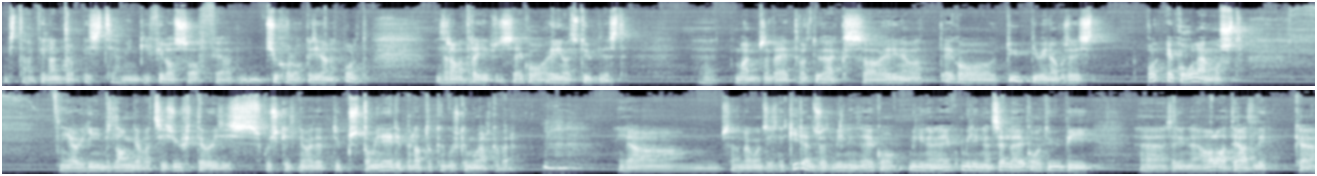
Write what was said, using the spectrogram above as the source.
mis ta on, filantropist ja mingi filosoof ja psühholoog, kes iganes poolt. ja see raamat räägib siis ego erinevatest tüüpidest. et maailmas on väidetavalt üheksa erinevat ego tüüpi või nagu sellist ego olemust. ja inimesed langevad siis ühte või siis kuskilt niimoodi, et üks domineerib ja natuke kuskil mujal ka veel mm. -hmm ja seal nagu on siis need kirjeldused, milline see ego, milline, milline on selle ego tüübi äh, selline alateadlik äh,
